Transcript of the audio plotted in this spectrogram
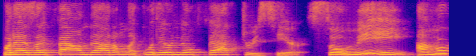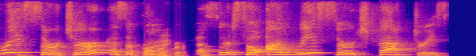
But as I found out, I'm like, well, there are no factories here. So me, I'm a researcher as a former right. professor. So I researched factories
